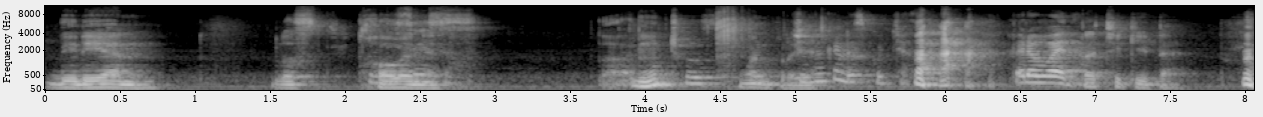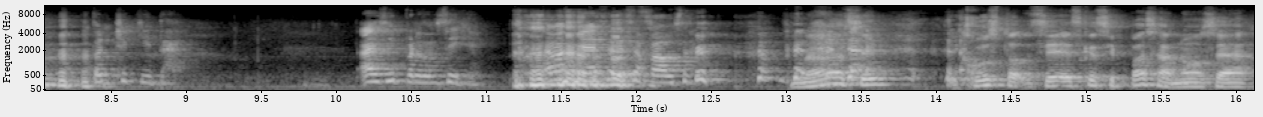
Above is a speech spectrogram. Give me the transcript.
dirían los jóvenes? Ah, Muchos. Bueno, por Yo nunca lo he escuchado. Pero bueno, Está chiquita. estoy chiquita. Ay, sí, perdón, sigue. Nada más quería hacer esa pausa. No, sí. Justo, sí, es que sí pasa, ¿no? O sea,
